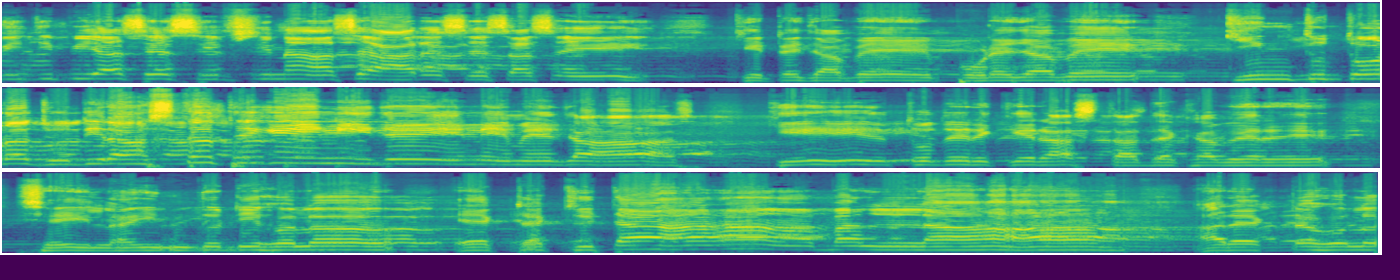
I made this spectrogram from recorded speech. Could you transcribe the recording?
বিজেপি আসে, শিবসেনা আসে আর এস আসে, কেটে যাবে, পড়ে যাবে। কিন্তু তোরা যদি রাস্তা থেকে নিজে নেমে যাস, কে তোদেরকে রাস্তা দেখাবে রে? সেই লাইন দুটি হলো, একটা কিতাব আল্লাহ। আর একটা হলো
